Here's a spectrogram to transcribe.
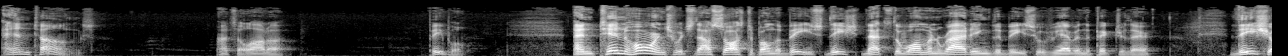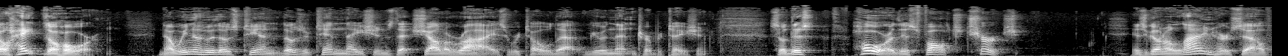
and tongues. That's a lot of people. And ten horns which thou sawest upon the beast, these, that's the woman riding the beast, which we have in the picture there. These shall hate the whore. Now we know who those ten, those are ten nations that shall arise. We're told that, given that interpretation. So this whore, this false church, is going to align herself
